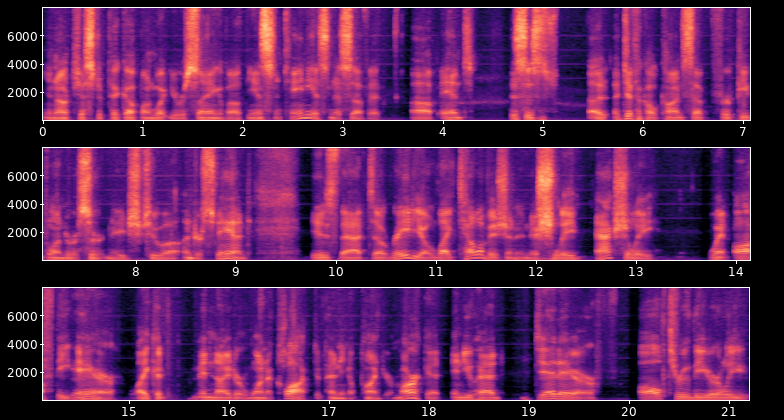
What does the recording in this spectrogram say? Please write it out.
you know, just to pick up on what you were saying about the instantaneousness of it, and this is a, a, difficult concept for people under a certain age to uh, understand is that uh, radio, like television initially, actually went off the mm-hmm. air like at midnight or one o'clock, depending upon your market. And you had dead air all through the early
